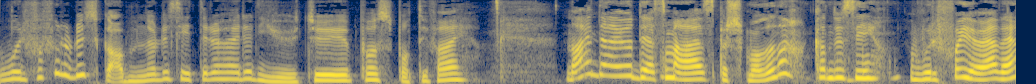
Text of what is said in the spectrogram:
Hvorfor føler du skam når du sitter og hører YouTube på Spotify? Nei, det er jo det som er spørsmålet, da, kan du si. Hvorfor gjør jeg det?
